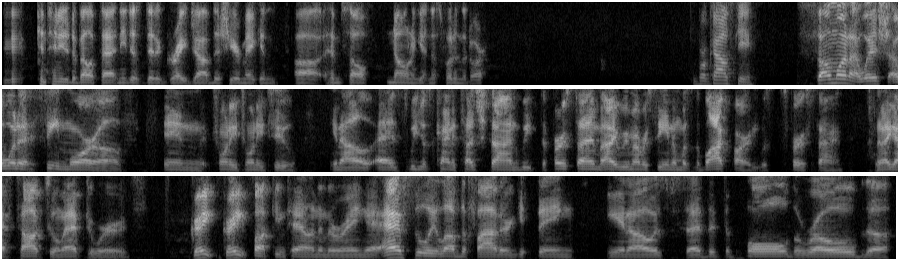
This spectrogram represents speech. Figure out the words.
He's Continue to develop that, and he just did a great job this year making uh, himself known and getting his foot in the door. Borkowski. someone I wish I would have seen more of in 2022. You know, as we just kind of touched on, we the first time I remember seeing him was the block party was his first time. Then I got to talk to him afterwards. Great, great fucking talent in the ring. I absolutely love the father thing. You know, as said that the bowl, the robe, the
